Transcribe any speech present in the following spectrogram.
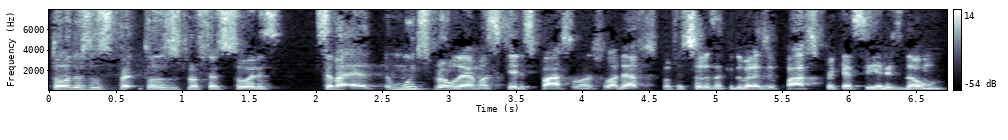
todos os, todos os professores. Vai, é, muitos problemas que eles passam lá na Filadélfia, os professores aqui do Brasil passam, porque assim, eles dão,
